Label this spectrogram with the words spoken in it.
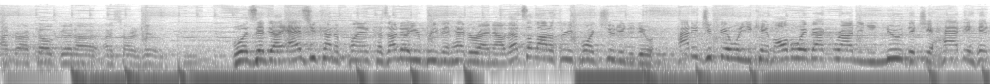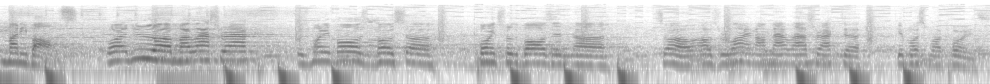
after I felt good, I, I started hitting. Was it uh, as you kind of planned? Because I know you're breathing heavy right now. That's a lot of three point shooting to do. How did you feel when you came all the way back around and you knew that you had to hit money balls? Well, I knew uh, my last rack was money balls, most uh, points for the balls, and uh, so I was relying on that last rack to get most of my points.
